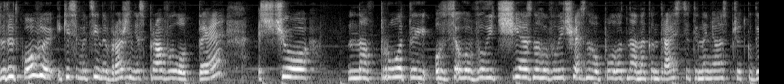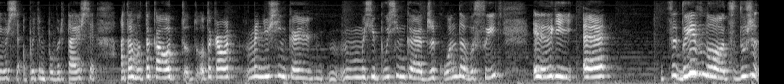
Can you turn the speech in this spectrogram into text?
додаткове якесь емоційне враження справило те, що навпроти цього величезного, величезного полотна на контрасті, ти на нього спочатку дивишся, а потім повертаєшся, а там отака от, от- отака от менюсінька, масіпусінька Джаконда висить, і ти такий. Е, це дивно, це дуже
